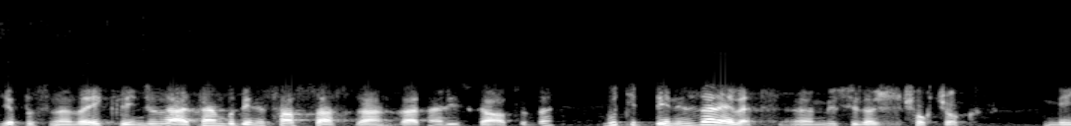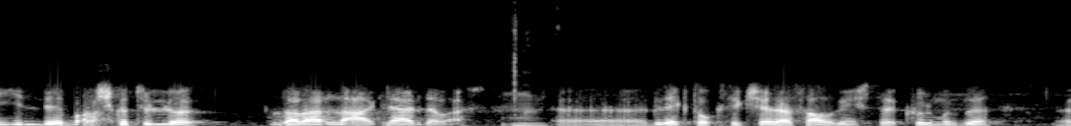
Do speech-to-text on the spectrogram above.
yapısına da ekleyince zaten bu deniz hassas. Zaten risk altında. Bu tip denizler evet e, müsilajı çok çok meyilli. Başka türlü zararlı algler de var. E, direkt toksik şeyler salgın işte kırmızı e,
